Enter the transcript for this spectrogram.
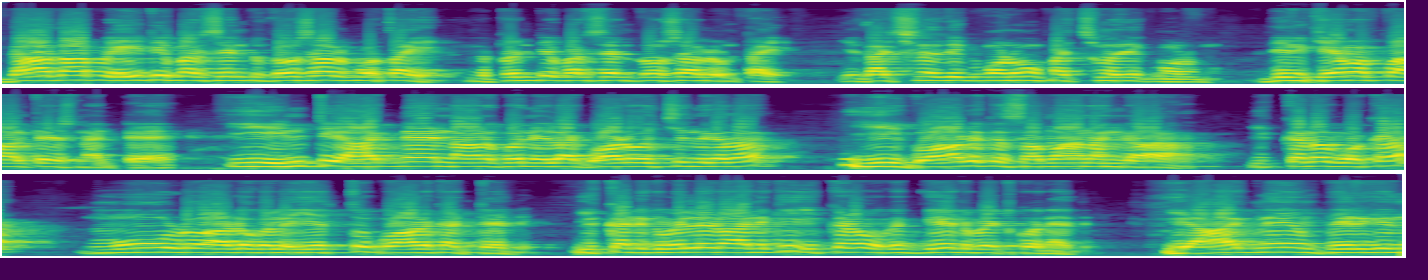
దాదాపు ఎయిటీ పర్సెంట్ దోషాలు పోతాయి. ఇంకా ట్వంటీ పర్సెంట్ దోషాలు ఉంటాయి. ఈ దక్షిణ దిగ్మూడము పశ్చిమ దిగ్మూడము దీనికి ఏమప్ప ఆల్టరేషన్ అంటే ఈ ఇంటి ఆగ్నేయాన్ని ఆనుకొని ఇలా గోడ వచ్చింది కదా? ఈ గోడకు సమానంగా ఇక్కడ ఒక మూడు అడుగుల ఎత్తు గోడ కట్టేది. ఇక్కడికి వెళ్ళడానికి ఇక్కడ ఒక గేటు పెట్టుకునేది. ఈ ఆగ్నేయం పెరిగిన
